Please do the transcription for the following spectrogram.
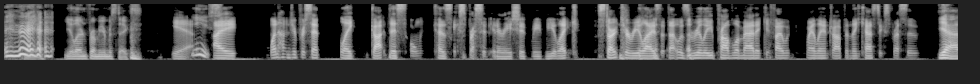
Yeah. You learn from your mistakes. Yeah. Yes. I 100% like got this only because expressive iteration made me like start to realize that that was really problematic if I would my land drop and then cast expressive. Yeah,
